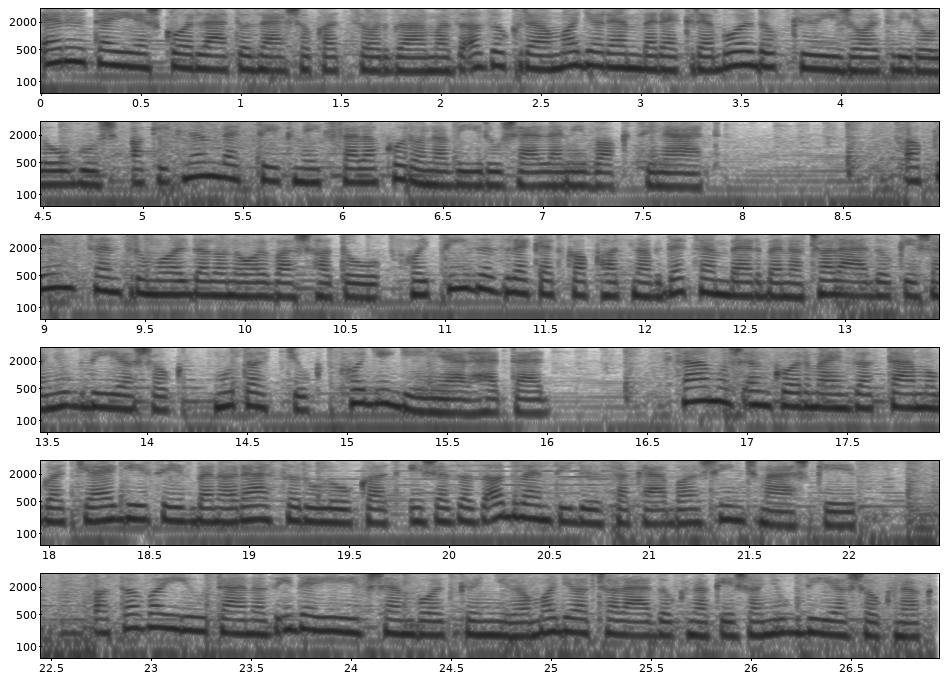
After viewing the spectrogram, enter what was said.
Erőteljes korlátozásokat szorgalmaz azokra a magyar emberekre boldog Kői Zsolt virológus, akik nem vették még fel a koronavírus elleni vakcinát. A pénzcentrum oldalon olvasható, hogy tízezreket kaphatnak decemberben a családok és a nyugdíjasok, mutatjuk, hogy igényelheted. Számos önkormányzat támogatja egész évben a rászorulókat, és ez az advent időszakában sincs másképp. A tavalyi után az idei év sem volt könnyű a magyar családoknak és a nyugdíjasoknak,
